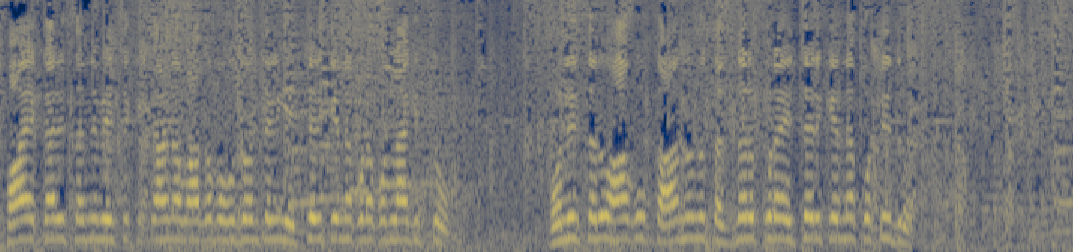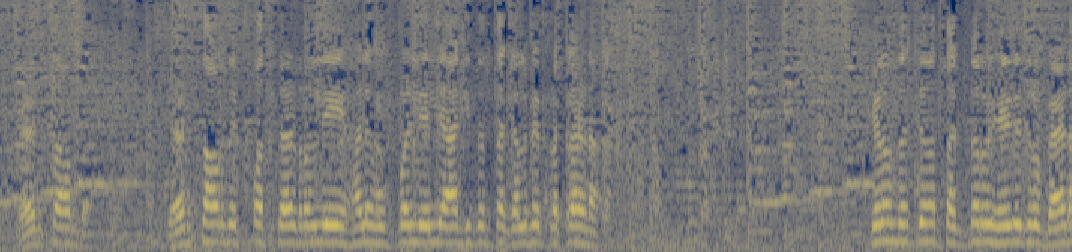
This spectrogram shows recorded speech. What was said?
ಅಪಾಯಕಾರಿ ಸನ್ನಿವೇಶಕ್ಕೆ ಕಾರಣವಾಗಬಹುದು ಅಂತೇಳಿ ಎಚ್ಚರಿಕೆಯನ್ನು ಕೂಡ ಕೊಡಲಾಗಿತ್ತು. ಪೊಲೀಸರು ಹಾಗೂ ಕಾನೂನು ತಜ್ಞರು ಕೂಡ ಎಚ್ಚರಿಕೆಯನ್ನ ಕೊಟ್ಟಿದ್ರು. ಎರಡ್ ಸಾವಿರದ ಎರಡ್ ಸಾವಿರದ ಇಪ್ಪತ್ತೆರಡರಲ್ಲಿ ಹಳೆ ಹುಬ್ಬಳ್ಳಿಯಲ್ಲಿ ಆಗಿದ್ದಂತ ಗಲಭೆ ಪ್ರಕರಣ. ಕೆಲವೊಂದಷ್ಟು ಜನ ತಜ್ಞರು ಹೇಳಿದ್ರು ಬೇಡ,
